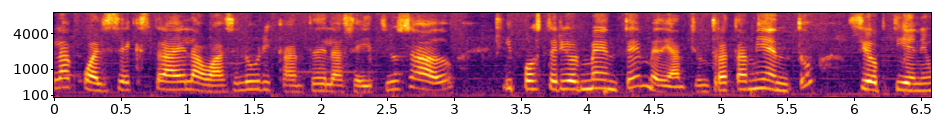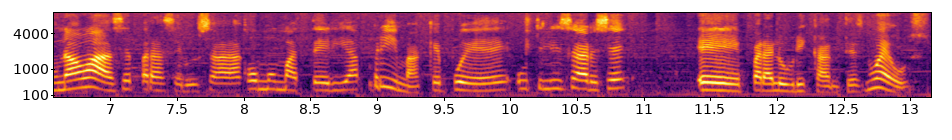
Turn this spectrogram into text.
la cual se extrae la base lubricante del aceite usado y posteriormente, mediante un tratamiento, se obtiene una base para ser usada como materia prima que puede utilizarse eh, para lubricantes nuevos.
